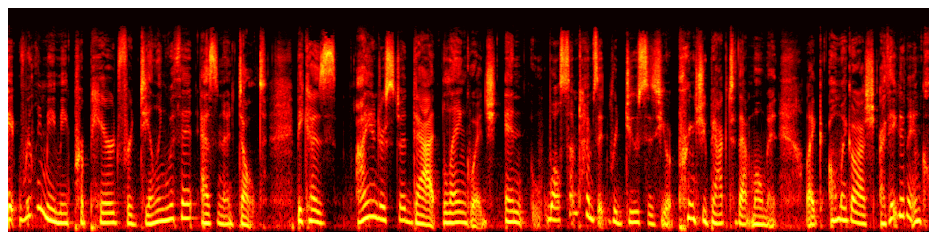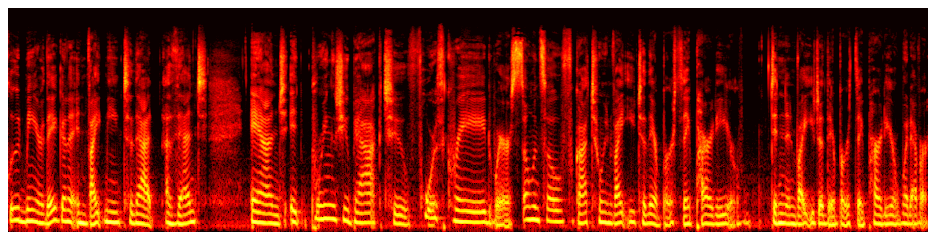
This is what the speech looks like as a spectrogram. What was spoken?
it really made me prepared for dealing with it as an adult because I understood that language. And while sometimes it reduces you, it brings you back to that moment. Like, oh my gosh, are they going to include me? Are they going to invite me to that event? And it brings you back to fourth grade where so and so forgot to invite you to their birthday party or didn't invite you to their birthday party or whatever.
